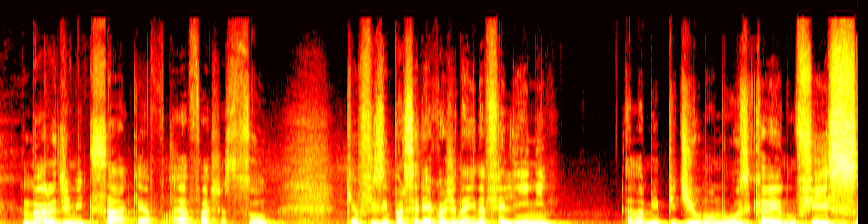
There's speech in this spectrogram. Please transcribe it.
na hora de mixar, que é a, é a, faixa Sul, que eu fiz em parceria com a Janaína Fellini. Ela me pediu uma música, eu não fiz.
